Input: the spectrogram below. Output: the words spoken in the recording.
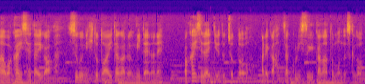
まあ、若い世代がすぐに人と会いたがるみたいなね。若い世代っていうとちょっとあれかざっくりしすぎかなと思うんですけど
